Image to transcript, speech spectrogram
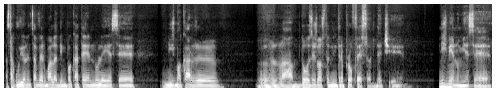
Asta cu violența verbală, din păcate, nu le iese nici măcar uh, la 20% dintre profesori. Deci nici mie nu-mi iese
